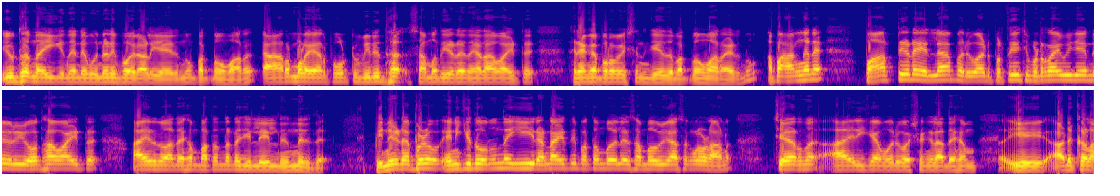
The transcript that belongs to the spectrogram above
യുദ്ധം നയിക്കുന്നതിന്റെ മുന്നണി പോരാളിയായിരുന്നു പത്മകുമാർ. ആറന്മുള എയർപോർട്ട് വിരുദ്ധ സമിതിയുടെ നേതാവായിട്ട് രംഗപ്രവേശനം ചെയ്തത് പത്മകുമാറായിരുന്നു. അപ്പോൾ അങ്ങനെ പാർട്ടിയുടെ എല്ലാ പരിപാടി പ്രത്യേകിച്ച് പിണറായി വിജയന്റെ ഒരു യോദ്ധാവായിട്ട് ആയിരുന്നു അദ്ദേഹം പത്തനംതിട്ട ജില്ലയിൽ നിന്നിരുത് പിന്നീട് എപ്പോഴും എനിക്ക് തോന്നുന്ന ഈ രണ്ടായിരത്തി പത്തൊമ്പതിലെ സംഭവ വികാസങ്ങളോടാണ് ചേർന്ന് ആയിരിക്കാം ഒരു പക്ഷെങ്കിൽ അദ്ദേഹം ഈ അടുക്കള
